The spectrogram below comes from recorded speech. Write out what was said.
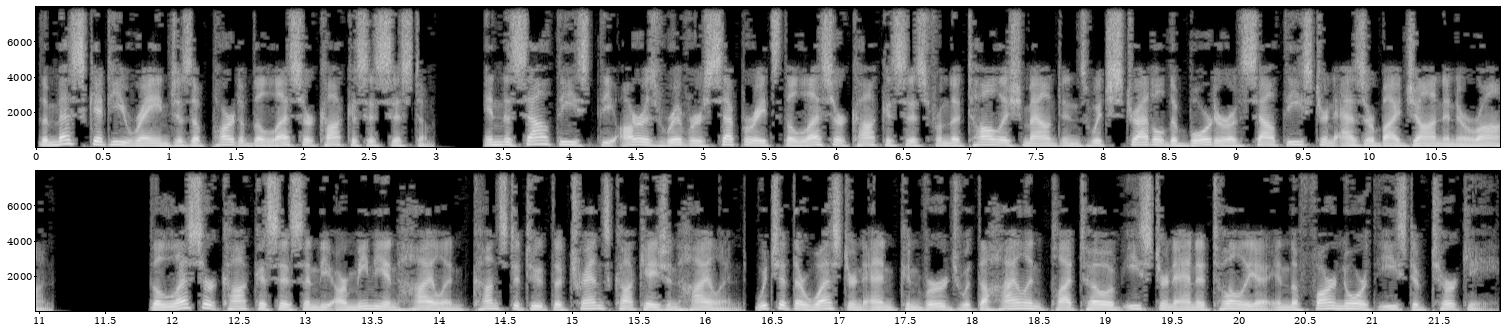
The Meskheti Range is a part of the Lesser Caucasus system. In the southeast the Aras River separates the Lesser Caucasus from the Talish Mountains which straddle the border of southeastern Azerbaijan and Iran. The Lesser Caucasus and the Armenian Highland constitute the Transcaucasian Highland, which at their western end converge with the highland plateau of eastern Anatolia in the far northeast of Turkey.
